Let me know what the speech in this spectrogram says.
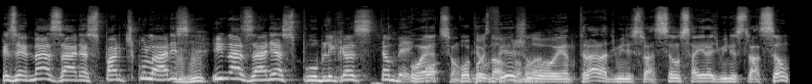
Quer dizer, nas áreas particulares uhum. e nas áreas públicas também. O Edson, oh, eu não, vejo entrar a administração, sair a administração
